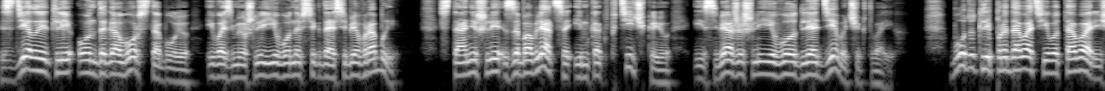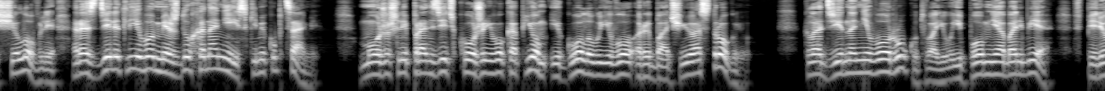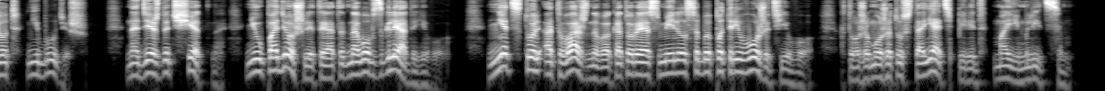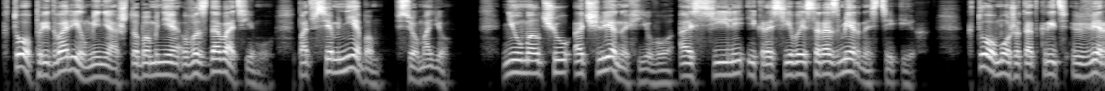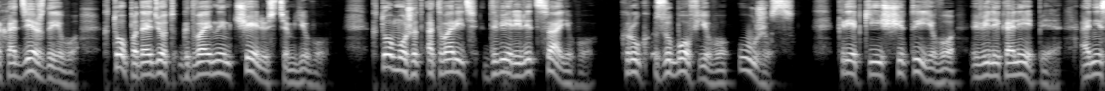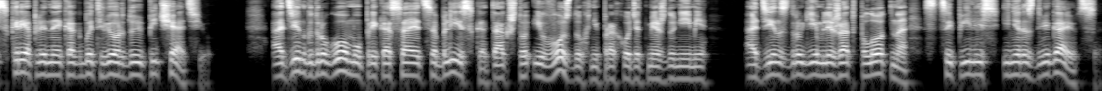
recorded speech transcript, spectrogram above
Сделает ли он договор с тобою и возьмешь ли его навсегда себе в рабы? Станешь ли забавляться им, как птичкою, и свяжешь ли его для девочек твоих? Будут ли продавать его товарищи ловли, разделят ли его между хананейскими купцами? Можешь ли пронзить кожу его копьем и голову его рыбачью острогою? Клади на него руку твою и помни о борьбе, вперед не будешь. Надежда тщетна, не упадешь ли ты от одного взгляда его? Нет столь отважного, который осмелился бы потревожить его. Кто же может устоять перед моим лицом? Кто предварил меня, чтобы мне воздавать ему? Под всем небом все мое. Не умолчу о членах его, о силе и красивой соразмерности их. Кто может открыть вверх одежды его? Кто подойдет к двойным челюстям его? Кто может отворить двери лица его? Круг зубов его — ужас. Крепкие щиты его — великолепие, они скреплены как бы твердую печатью. Один к другому прикасается близко, так что и воздух не проходит между ними. Один с другим лежат плотно, сцепились и не раздвигаются.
